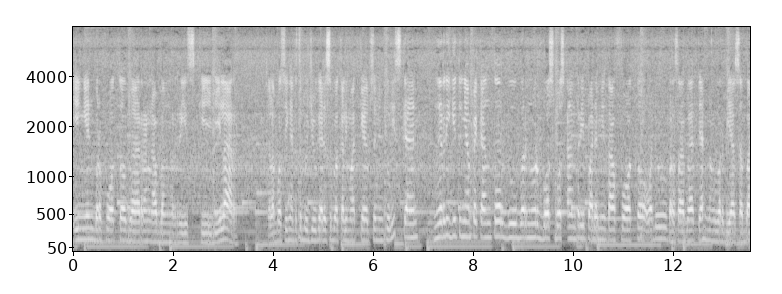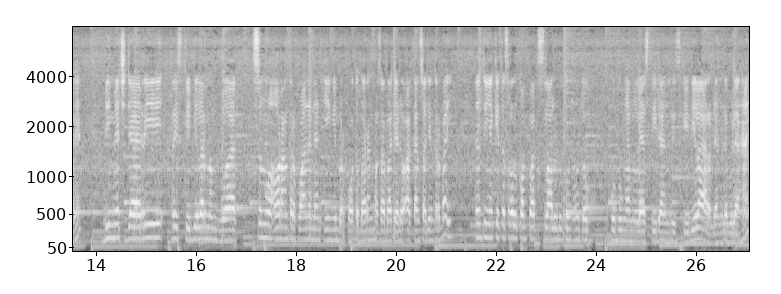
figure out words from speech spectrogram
ingin berfoto bareng Abang Rizky Bilar dalam postingan tersebut juga ada sebuah kalimat caption yang tuliskan Ngeri gitu nyampe kantor gubernur bos-bos antri pada minta foto. Waduh para sahabat ya memang luar biasa banget. Di match dari Rizky Bilar membuat semua orang terpana dan ingin berfoto bareng. Para sahabat ya doakan saja yang terbaik. Tentunya kita selalu kompak, selalu dukung untuk hubungan Lesti dan Rizky Bilar. Dan mudah-mudahan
